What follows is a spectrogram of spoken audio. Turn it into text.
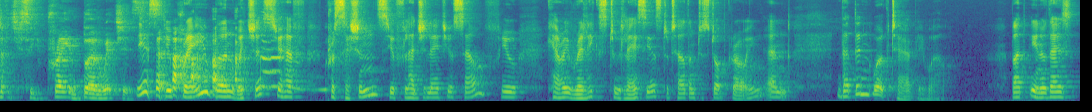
love you say you pray and burn witches. Yes, you pray, you burn witches, you have processions, you flagellate yourself, you carry relics to glaciers to tell them to stop growing, and that didn't work terribly well. But you know, there's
